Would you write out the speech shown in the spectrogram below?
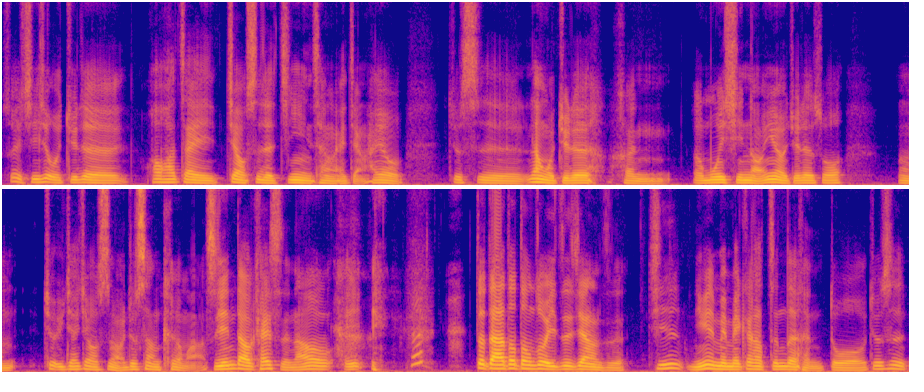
所以其实我觉得花花在教室的经营上来讲，还有就是让我觉得很耳目一新哦，因为我觉得说，嗯。就瑜伽教室嘛，就上课嘛，时间到开始，然后诶，都、欸、大家都动作一致这样子。其实里面没没干到真的很多，就是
